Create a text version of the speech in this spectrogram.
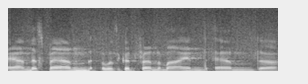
And this man was a good friend of mine, and uh,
